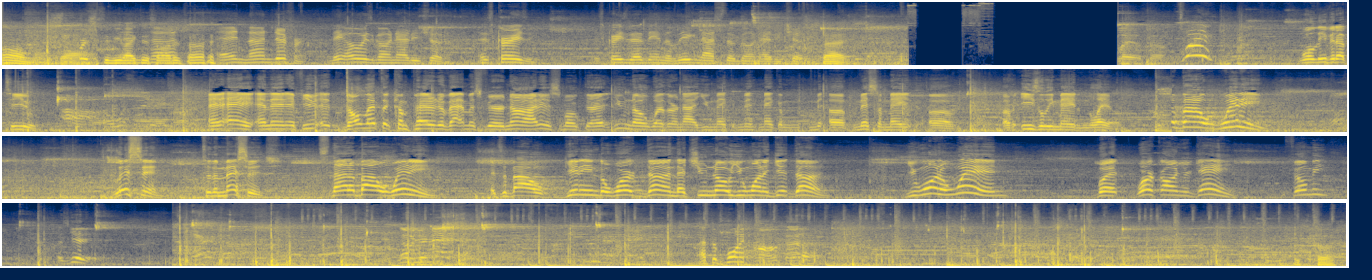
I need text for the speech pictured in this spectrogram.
Oh my god. To be like this all the time? And none different. They always going at each other. It's crazy. It's crazy that they in the league not still going at each other. Facts. What? We'll leave it up to you. And hey, and then if you don't let the competitive atmosphere. No, I didn't smoke that. You know whether or not you make a make a uh, miss a made uh, of easily made layup. About winning. Listen to the message. It's not about winning. It's about getting the work done that you know you want to get done. You want to win, but work on your game. You feel me? Let's get it. No, you're next. At the point. Oh, okay. It's tough.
